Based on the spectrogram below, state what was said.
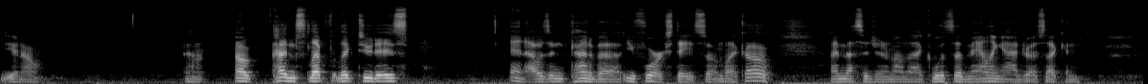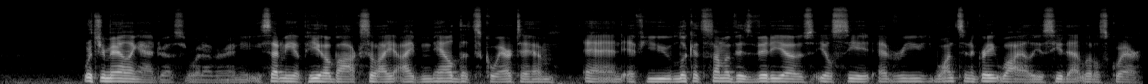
you know, I, I hadn't slept for like two days, and I was in kind of a euphoric state. So I'm like, oh, I messaged him. I'm like, what's the mailing address I can what's your mailing address or whatever? And he sent me a po box so I, I mailed that square to him. And if you look at some of his videos you'll see it every once in a great while you see that little square.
